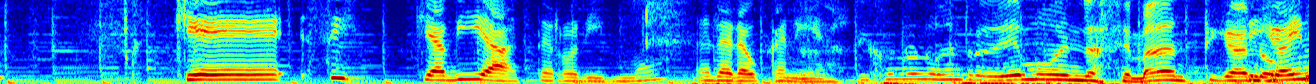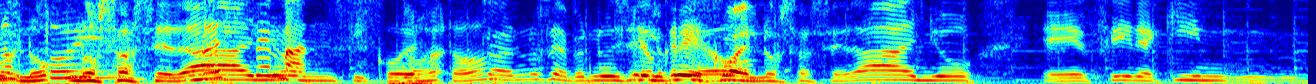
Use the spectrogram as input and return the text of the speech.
que sí, que había terrorismo en la Araucanía. Dijo, no nos enredemos en la semántica, Sí, nos, no no- estoy- nos hace no es daño. semántico Nos- esto. claro, no sé, pero no dice Yo lo que dijo él, nos hace daño. eh, en fin, aquí mm,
